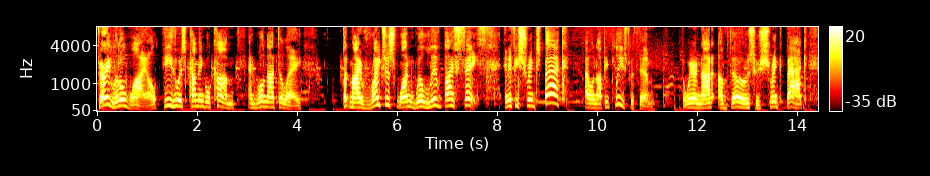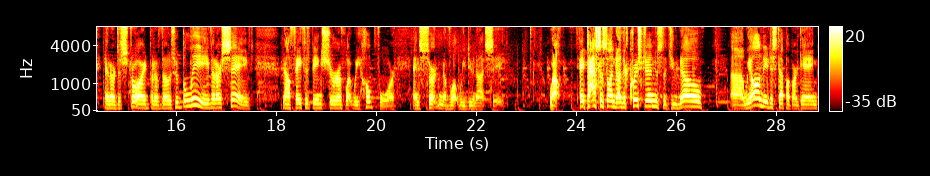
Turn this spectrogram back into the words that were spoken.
very little while, He who is coming will come and will not delay. But my righteous one will live by faith. And if he shrinks back, I will not be pleased with him. But we are not of those who shrink back and are destroyed, but of those who believe and are saved. Now, faith is being sure of what we hope for and certain of what we do not see. Well, hey, pass this on to other Christians that you know. Uh, we all need to step up our game.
